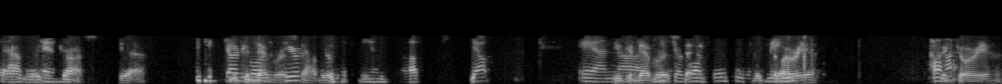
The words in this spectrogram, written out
establish and trust. Yeah, he started can going never to establish- with me and stuff. Yep. And You can uh, never he started going therapy with me. Victoria, Uh-huh. Victoria,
